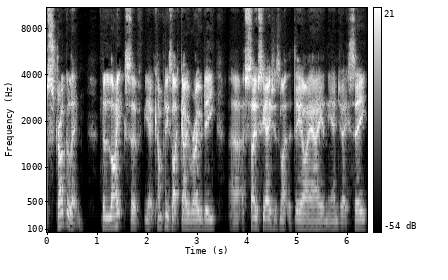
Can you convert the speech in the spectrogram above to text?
struggling. The likes of you know companies like Go Roadie, uh, associations like the DIA and the NJC,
